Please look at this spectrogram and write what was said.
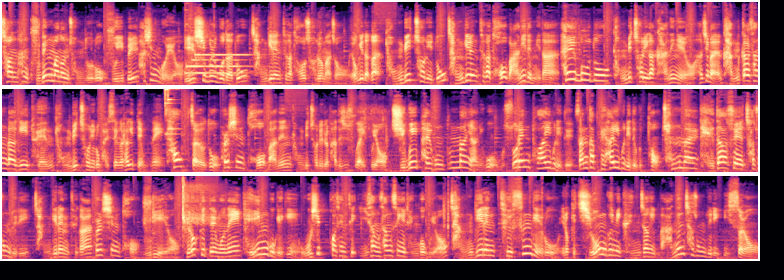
9천 한 900만 원 정도로 구입을 하시는 거예요. 일시불보다도 장기 렌트가 더 저렴하죠. 여기다가 경비 처리도 장기 렌트가 더 많이 됩니다. 할부도 경비 처리가 가능해요. 하지만 감가상각이 된 경비 처리로 발생을 하기 때문에 사업자여도 훨씬 더 많은 경비 처리를 받으실 수가 있고요. GV80뿐만이 아니고 뭐 소렌토 하이브리드, 산타페 하이브리드부터 정말 대다수의 차종들이 장기 렌트가 훨씬 더 유리해요. 그렇기 때문에 개인 고객이 50% 이상 상승이 된 거고요. 장기 렌트 승계로 이렇게 지원금이 굉장히 많은 차종들이 있어요.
